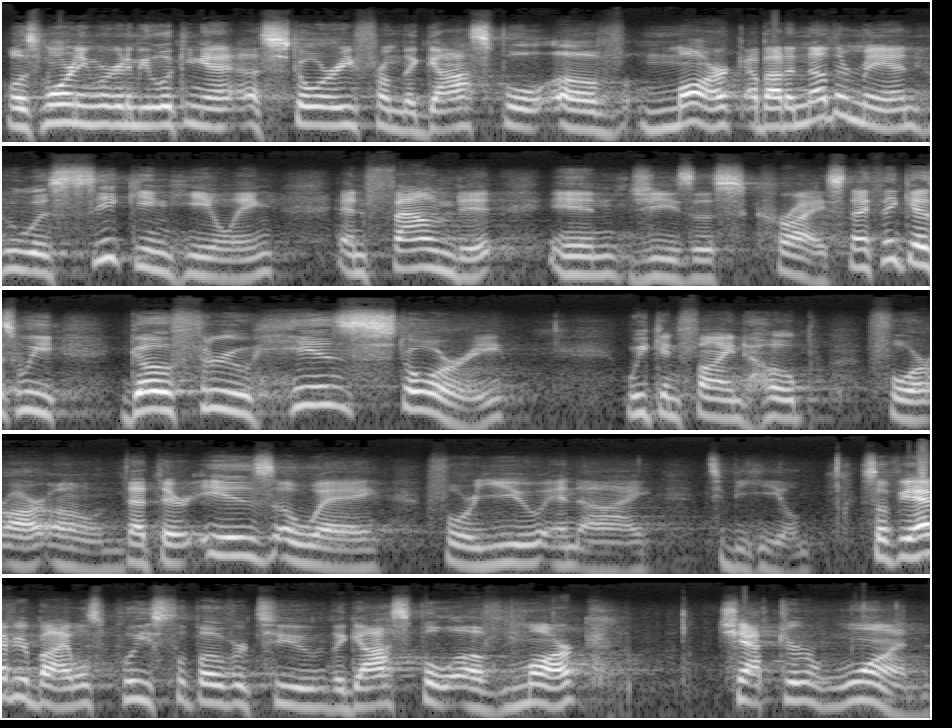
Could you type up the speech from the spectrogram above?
Well, this morning we're going to be looking at a story from the Gospel of Mark about another man who was seeking healing and found it in Jesus Christ. And I think as we go through his story, we can find hope for our own, that there is a way for you and I to be healed. So if you have your Bibles, please flip over to the Gospel of Mark, chapter 1.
